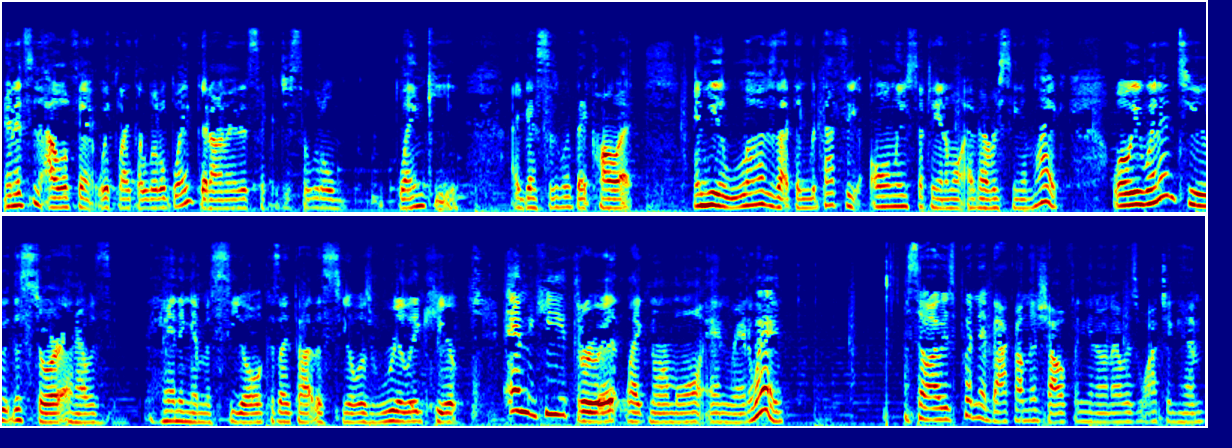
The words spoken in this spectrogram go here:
And it's an elephant with like a little blanket on it. It's like just a little blankie, I guess is what they call it. And he loves that thing, but that's the only stuffed animal I've ever seen him like. Well, we went into the store and I was handing him a seal because I thought the seal was really cute. And he threw it like normal and ran away. So I was putting it back on the shelf, and you know, and I was watching him,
